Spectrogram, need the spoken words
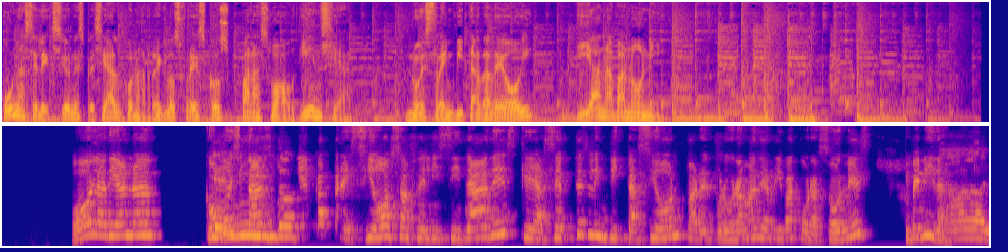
una selección especial con arreglos frescos para su audiencia nuestra invitada de hoy, Diana Banoni. Hola Diana, ¿cómo estás? Muñeca preciosa, felicidades que aceptes la invitación para el programa de Arriba Corazones. Bienvenida. Ay,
